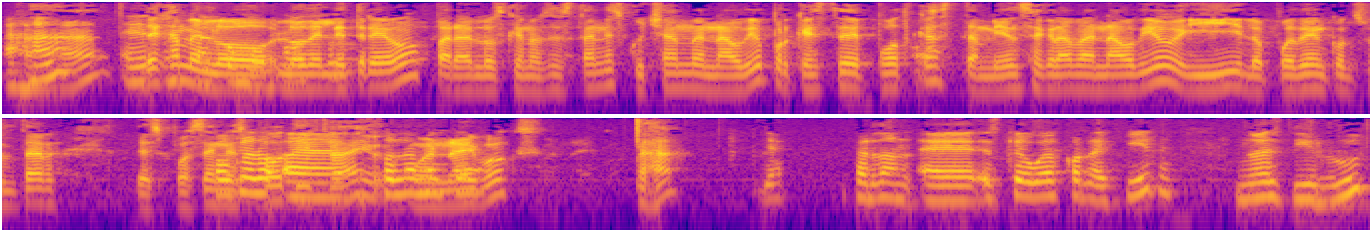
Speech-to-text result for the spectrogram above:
Ajá. Ajá. Déjame lo, lo deletreo para los que nos están escuchando en audio, porque este podcast también se graba en audio y lo pueden consultar después en Oh, claro, Spotify o en iVoox. Ajá. Ya, Perdón, eh, es que voy a corregir. No es disroot,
